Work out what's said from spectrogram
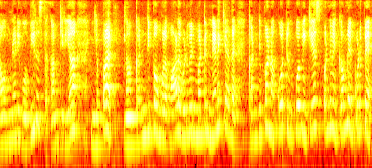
அவன் முன்னாடி உன் வீரஸ்தை காமிக்கிறியா? இங்கேப்பா நான் கண்டிப்பாக உங்களை வாழ விடுவேன்னு மட்டும் நினைக்காத. கண்டிப்பாக நான் கோர்ட்டுக்கு போவேன் கேஸ் பண்ணுவேன் கம்ப்ளைண்ட் கொடுப்பேன்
